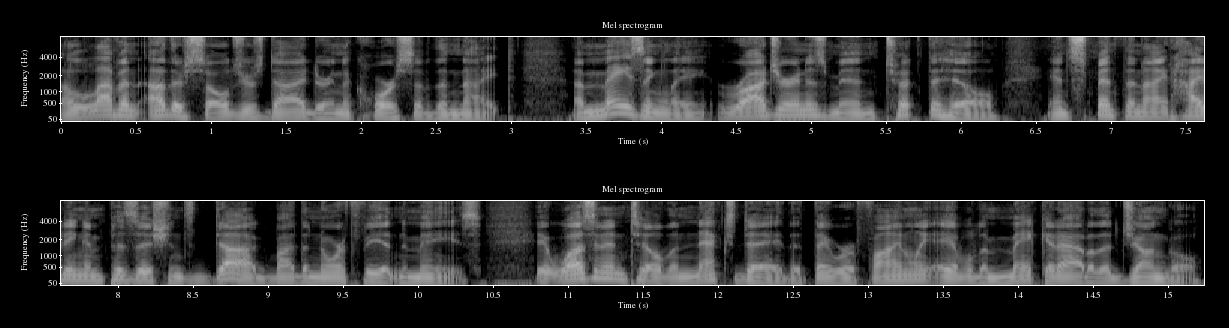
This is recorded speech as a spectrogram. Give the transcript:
Eleven other soldiers died during the course of the night. Amazingly, Roger and his men took the hill and spent the night hiding in positions dug by the North Vietnamese. It wasn't until the next day that they were finally able to make it out of the jungle.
